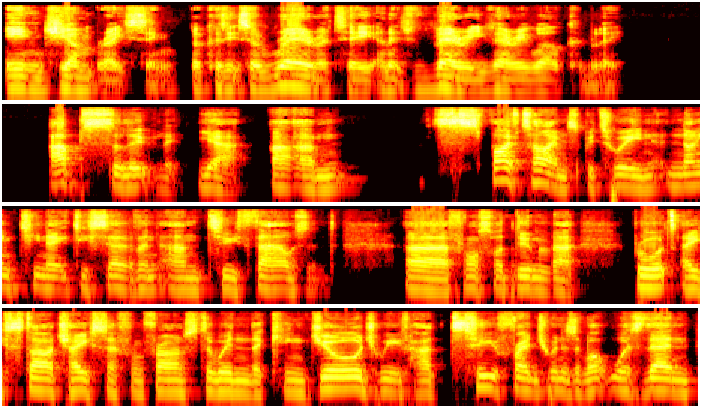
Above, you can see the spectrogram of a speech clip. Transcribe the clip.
in jump racing because it's a rarity and it's very, very welcomely. Absolutely. Yeah. Um, five times between 1987 and 2000 uh, François Doumen brought a star chaser from France to win the King George. We've had two French winners of what was then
